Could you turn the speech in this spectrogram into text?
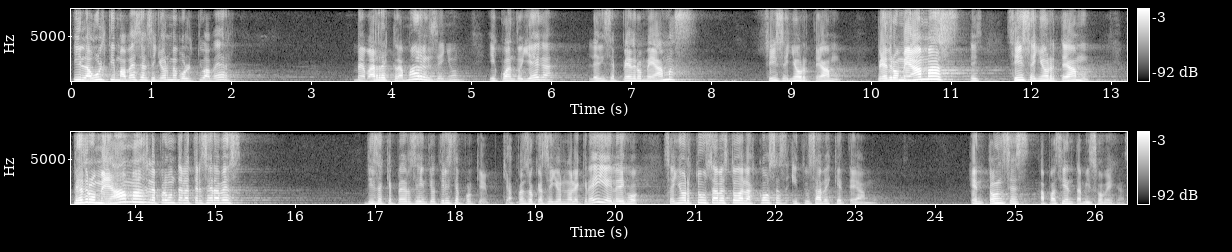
Y la última vez el Señor me volvió a ver. Me va a reclamar el Señor. Y cuando llega, le dice, Pedro, ¿me amas? Sí, Señor, te amo. Pedro, ¿me amas? Sí, Señor, te amo. Pedro, ¿me amas? Le pregunta la tercera vez dice que Pedro se sintió triste porque ya pensó que el Señor no le creía y le dijo, Señor, tú sabes todas las cosas y tú sabes que te amo. Entonces apacienta mis ovejas.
